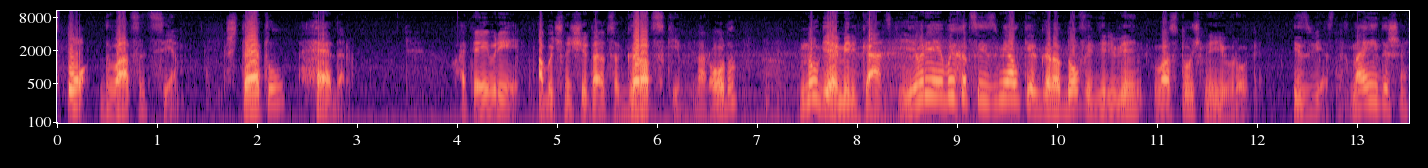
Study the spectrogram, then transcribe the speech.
127. Штетл Хедер. Хотя евреи обычно считаются городским народом, многие американские евреи – выходцы из мелких городов и деревень в Восточной Европе, известных на идыше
